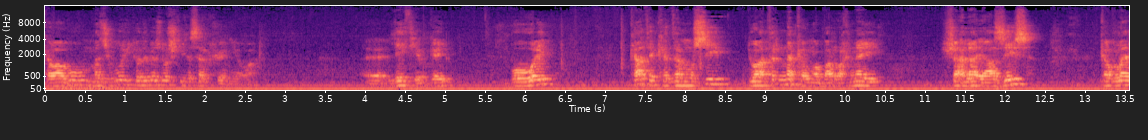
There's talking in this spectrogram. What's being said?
کەوابوو مەجبوری تۆ دەبێت زۆر شتی لەسەر خوێنیەوە لی تێبگەی بۆەوەی کاتێک کە دەموسی دواتر نەکەمە بەڕەخنەی شەهلای عزیز کە بڵێ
